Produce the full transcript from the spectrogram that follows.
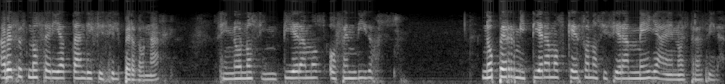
a veces no sería tan difícil perdonar si no nos sintiéramos ofendidos, no permitiéramos que eso nos hiciera mella en nuestras vidas.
